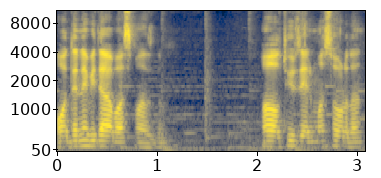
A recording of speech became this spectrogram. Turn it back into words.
o dene bir daha basmazdım. 600 elmas oradan.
